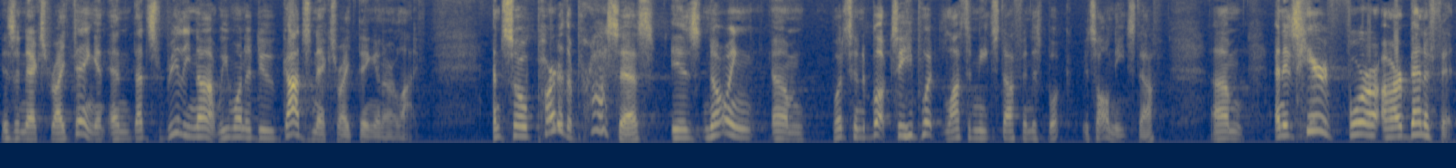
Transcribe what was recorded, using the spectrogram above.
is the next right thing. And, and that's really not. We want to do God's next right thing in our life. And so part of the process is knowing um, what's in the book. See, he put lots of neat stuff in this book. It's all neat stuff. Um, and it's here for our benefit.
